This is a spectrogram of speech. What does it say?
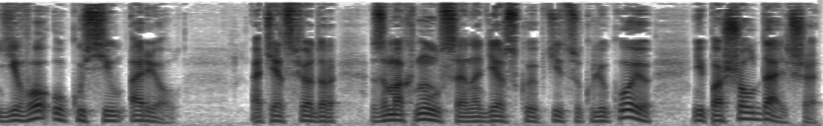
его укусил орел. Отец Федор замахнулся на дерзкую птицу клюкою и пошел дальше.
